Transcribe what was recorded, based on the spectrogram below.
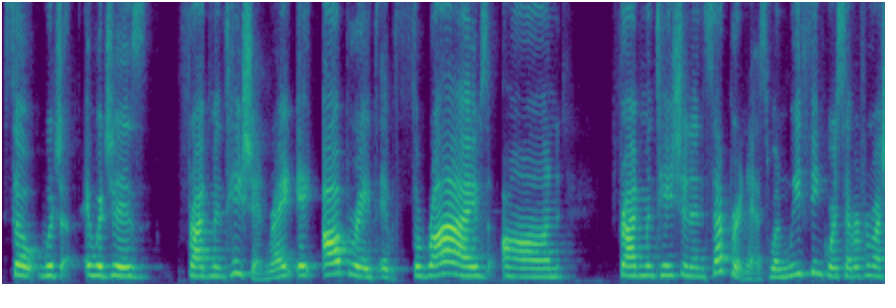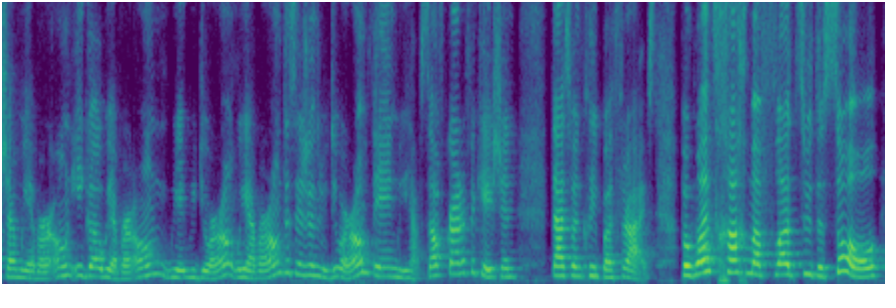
So, which, which is fragmentation, right? It operates, it thrives on fragmentation and separateness. When we think we're separate from Hashem, we have our own ego, we have our own, we, we do our own, we have our own decisions, we do our own thing, we have self gratification. That's when Klippa thrives. But once Chachma floods through the soul,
